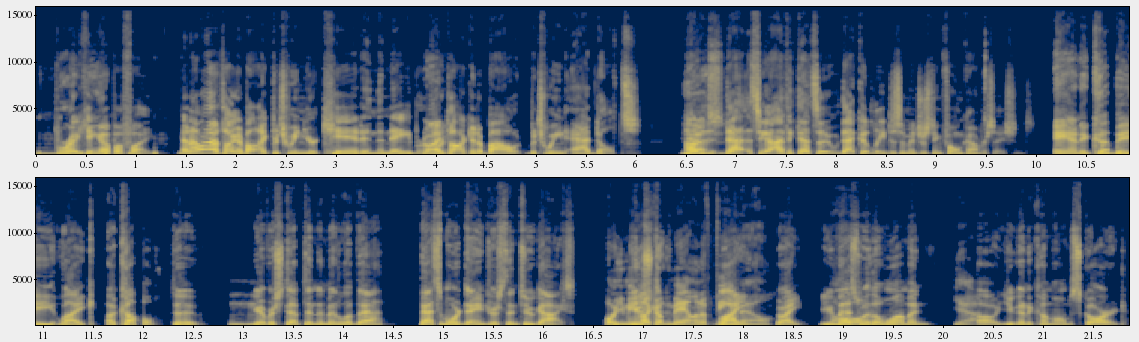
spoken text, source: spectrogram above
breaking up a fight? And I'm not talking about like between your kid and the neighbor. We're talking about between adults. How Yes. that see? I think that's a that could lead to some interesting phone conversations. And it could be like a couple, too. Mm-hmm. You ever stepped in the middle of that? That's more dangerous than two guys. Oh, you mean You like a male and a female? Right. right. You mess Oh. with a woman, Yeah, oh, you're going to come home scarred.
